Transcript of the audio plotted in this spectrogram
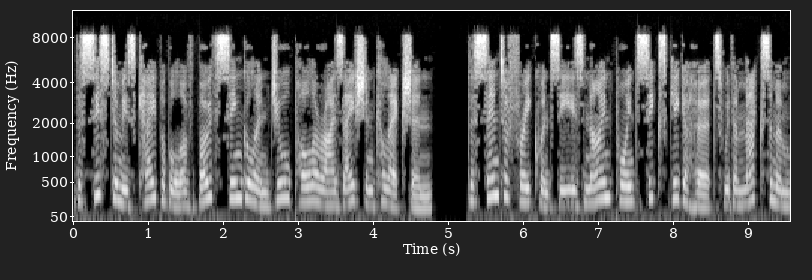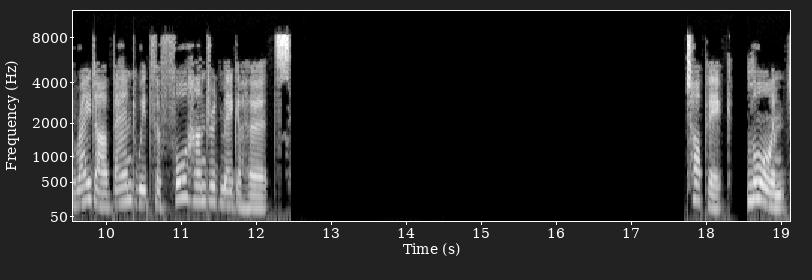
The system is capable of both single and dual polarization collection. The center frequency is 9.6 GHz with a maximum radar bandwidth of 400 MHz. Topic: Launch.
